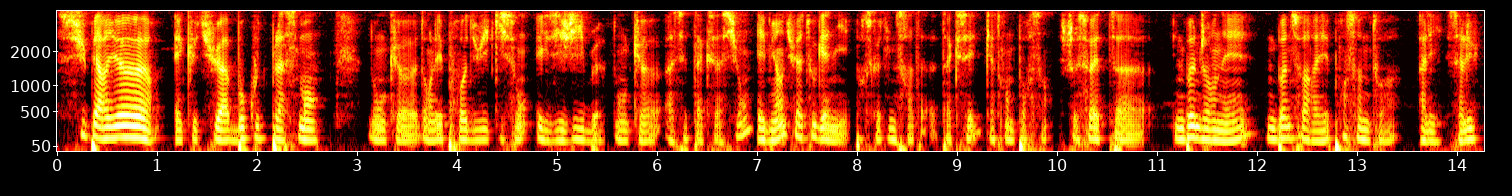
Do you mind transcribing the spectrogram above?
supérieures et que tu as beaucoup de placements donc euh, dans les produits qui sont exigibles donc euh, à cette taxation, eh bien tu as tout gagné parce que tu ne seras taxé qu'à 30%. Je te souhaite euh, une bonne journée, une bonne soirée, prends soin de toi. Allez, salut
